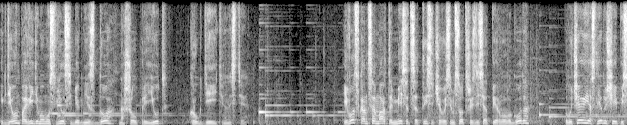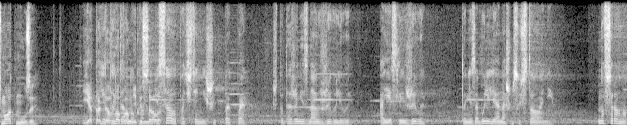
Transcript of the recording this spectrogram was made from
и где он, по-видимому, свил себе гнездо, нашел приют, круг деятельности. И вот в конце марта месяца 1861 года получаю я следующее письмо от Музы. Я так я давно, так к вам не к вам писала. не писала, почтеннейший ПП, что даже не знаю, живы ли вы. А если и живы, то не забыли ли о нашем существовании. Но все равно,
